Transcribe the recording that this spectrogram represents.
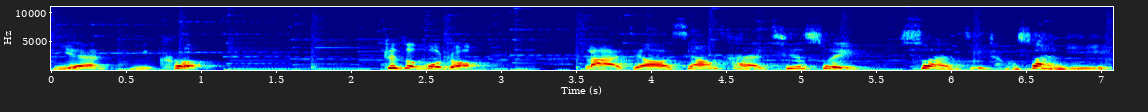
盐一克。制作步骤：辣椒、香菜切碎，蒜挤成蒜泥，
